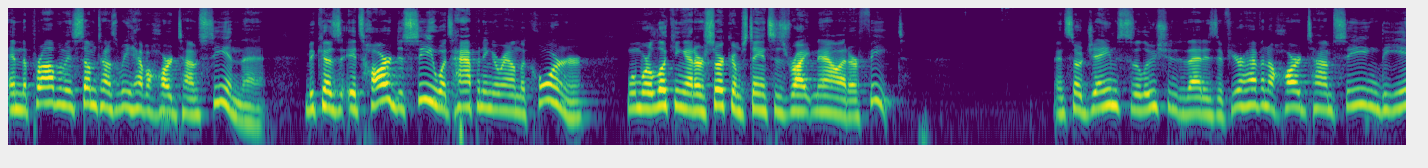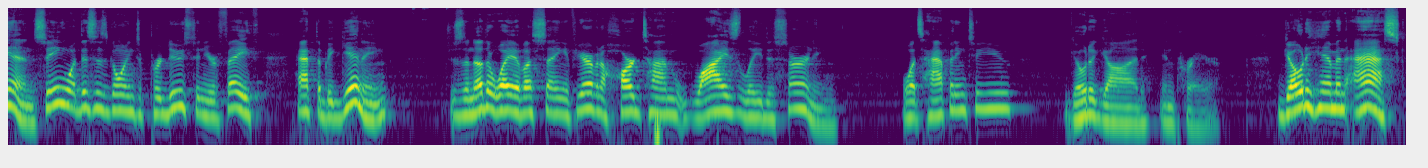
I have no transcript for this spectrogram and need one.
And the problem is sometimes we have a hard time seeing that because it's hard to see what's happening around the corner when we're looking at our circumstances right now at our feet. And so, James' solution to that is if you're having a hard time seeing the end, seeing what this is going to produce in your faith at the beginning, which is another way of us saying if you're having a hard time wisely discerning what's happening to you, go to God in prayer. Go to Him and ask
